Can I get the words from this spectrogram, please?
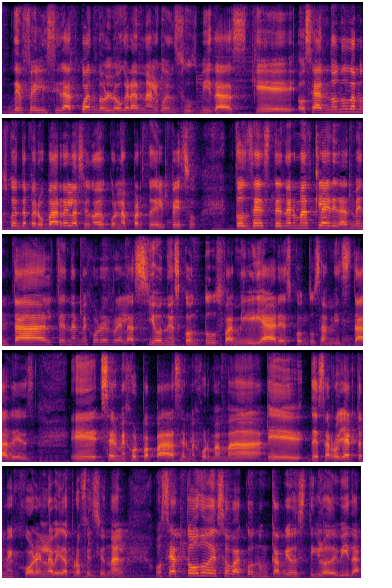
de felicidad cuando logran algo en sus vidas que, o sea, no nos damos cuenta, pero va relacionado con la parte del peso. Entonces, tener más claridad mental, tener mejores relaciones con tus familiares, con tus amistades, eh, ser mejor papá, ser mejor mamá, eh, desarrollarte mejor en la vida profesional o sea, todo eso va con un cambio de estilo de vida.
